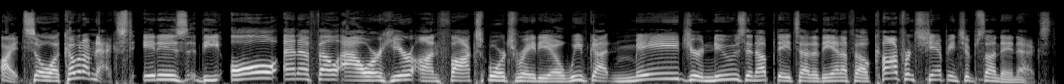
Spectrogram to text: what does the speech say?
All right, so uh, coming up next, it is the All NFL Hour here on Fox Sports Radio. We've got major news and updates out of the NFL Conference Championship Sunday next.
